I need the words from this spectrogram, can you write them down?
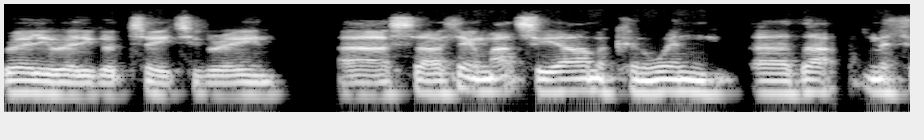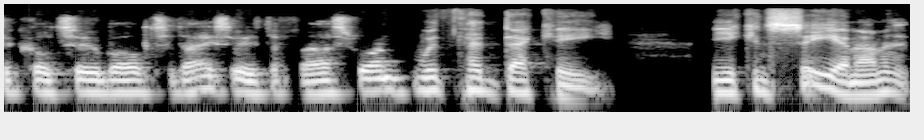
Really, really good tee to green. Uh, so I think Matsuyama can win uh, that mythical two ball today. So he's the first one. With Hideki, you can see him. I mean,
